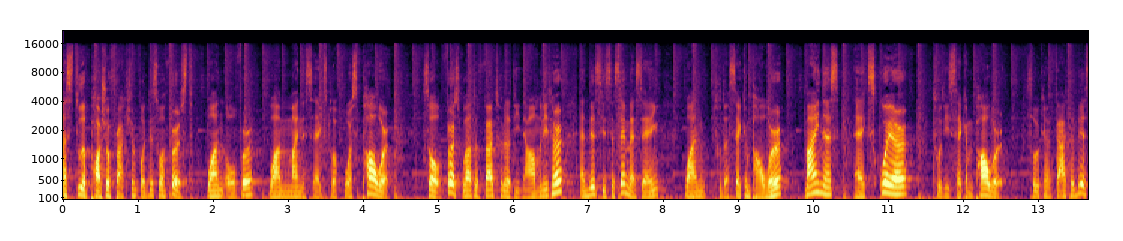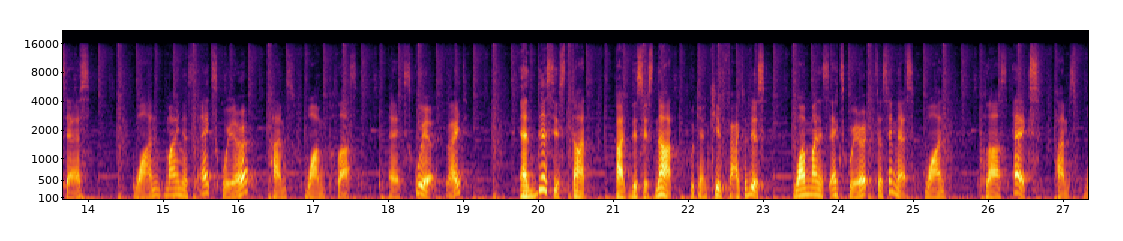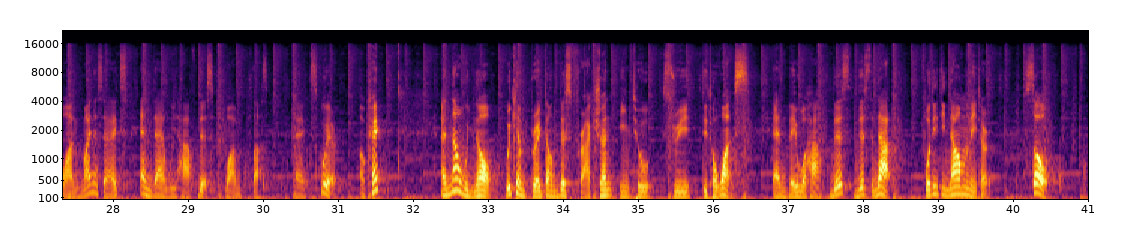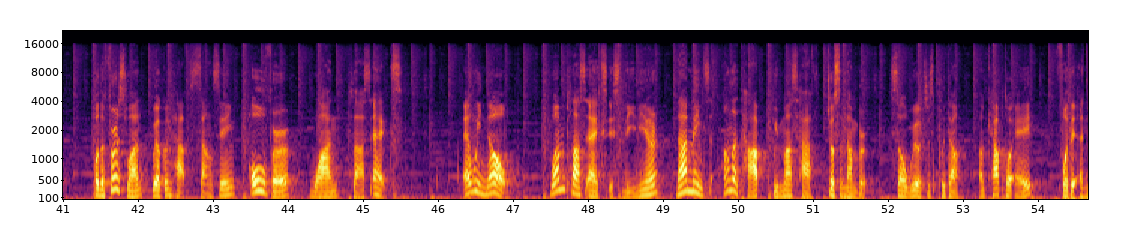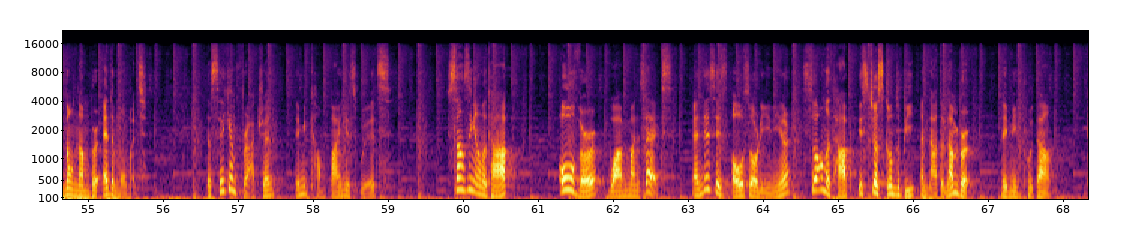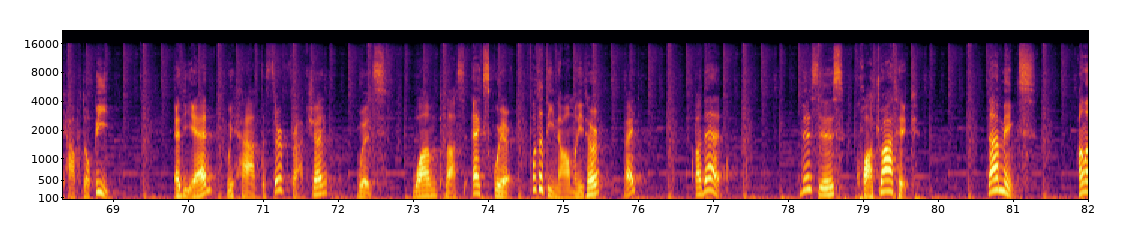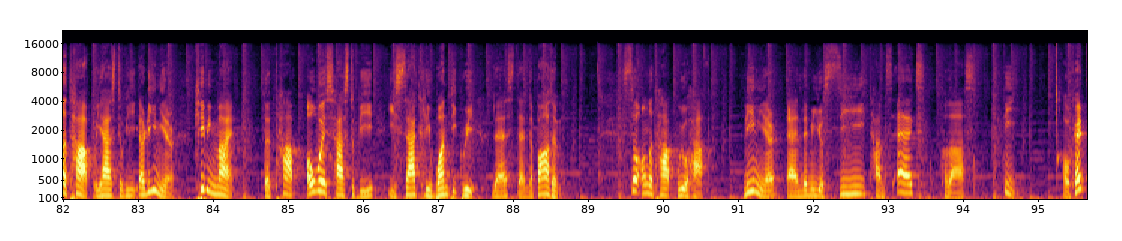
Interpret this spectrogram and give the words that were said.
let's do the partial fraction for this one first. 1 over 1 minus x to the fourth power. So first we have to factor the denominator, and this is the same as saying 1 to the second power minus x squared to the second power. So we can factor this as 1 minus x squared times 1 plus x squared, right? And this is done, but this is not. We can keep factor this. 1 minus x squared is the same as 1 plus x times 1 minus x, and then we have this 1 plus x squared, okay? And now we know we can break down this fraction into three little ones, and they will have this, this, and that for the denominator. So for the first one, we are going to have something over 1 plus x. And we know 1 plus x is linear. That means on the top, we must have just a number. So we'll just put down a capital A for the unknown number at the moment. The second fraction, let me combine this with something on the top over 1 minus x. And this is also linear, so on the top, it's just going to be another number. Let me put down capital B. At the end, we have the third fraction with 1 plus x squared for the denominator, right? But then, this is quadratic. That means on the top, it has to be a linear. Keep in mind, the top always has to be exactly 1 degree less than the bottom. So on the top, we will have linear, and let me use c times x plus d. Okay?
